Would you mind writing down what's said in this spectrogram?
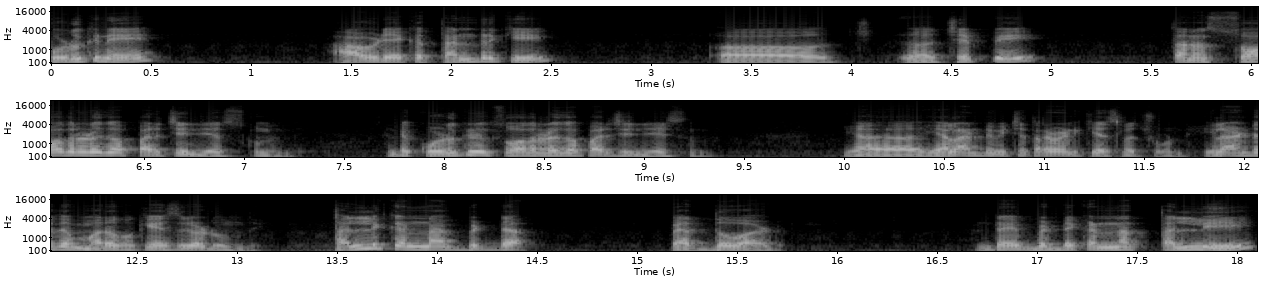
కొడుకునే ఆవిడ యొక్క తండ్రికి చెప్పి తన సోదరుడిగా పరిచయం చేసుకున్నది అంటే కొడుకుని సోదరుడిగా పరిచయం చేసింది. ఎలాంటి విచిత్రమైన కేసులో చూడండి. ఇలాంటిదే మరొక కేసు కూడా ఉంది. తల్లి కన్నా బిడ్డ పెద్దవాడు. అంటే బిడ్డ కన్నా తల్లి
